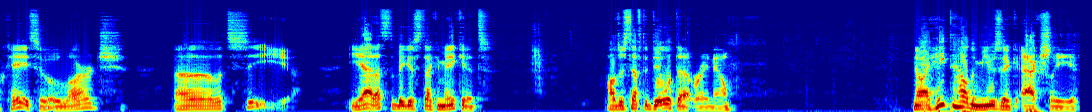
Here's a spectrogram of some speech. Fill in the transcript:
okay, so large uh, let's see. Yeah, that's the biggest I can make it. I'll just have to deal with that right now. Now, I hate how the music actually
